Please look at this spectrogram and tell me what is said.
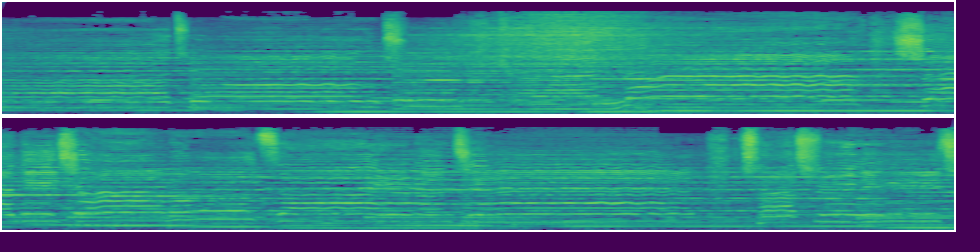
他同去看那神的降临在人间，擦去一切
